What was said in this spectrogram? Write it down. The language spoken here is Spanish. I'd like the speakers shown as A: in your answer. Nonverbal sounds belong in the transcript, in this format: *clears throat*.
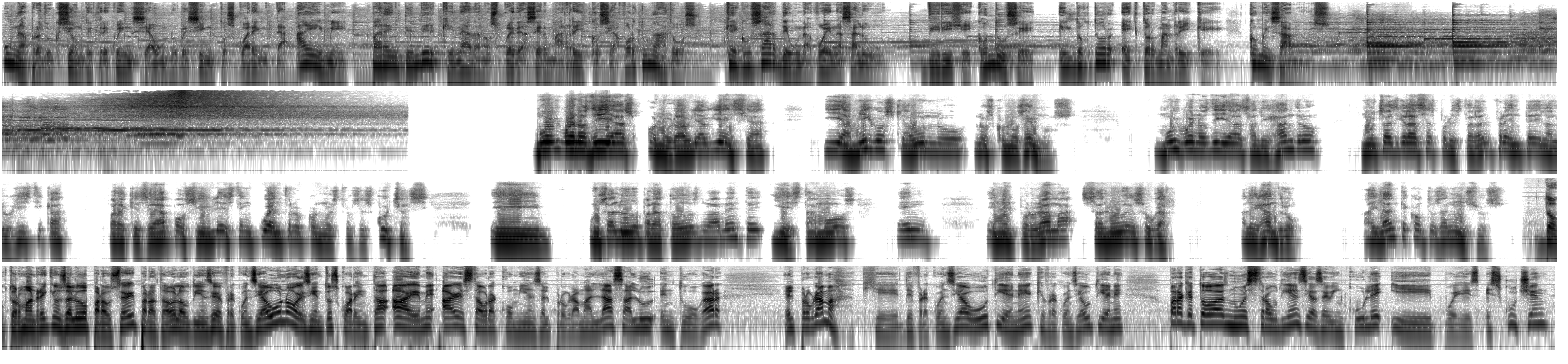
A: una producción de frecuencia 1940 AM para entender que nada nos puede hacer más ricos y afortunados que gozar de una buena salud. Dirige y conduce el doctor Héctor Manrique. Comenzamos.
B: Muy buenos días, honorable audiencia y amigos que aún no nos conocemos. Muy buenos días, Alejandro. Muchas gracias por estar al frente de la logística para que sea posible este encuentro con nuestros escuchas. un saludo para todos nuevamente y estamos en, en el programa Salud en su hogar. Alejandro, adelante con tus anuncios.
C: Doctor Manrique, un saludo para usted y para toda la audiencia de Frecuencia 1, 940 AM. A esta hora comienza el programa La Salud en tu Hogar. El programa que de Frecuencia U tiene, que Frecuencia U tiene, para que toda nuestra audiencia se vincule y pues escuchen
